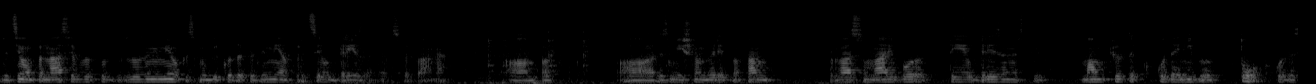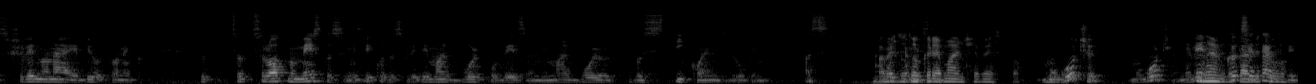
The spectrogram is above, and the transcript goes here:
recimo pri nas je bilo tudi zelo zanimivo, ker smo bili kot akademija precej odrezani od sveta. Ne. Ampak uh, razmišljam, verjetno tam pri vas v Mariboru te odrezanosti imam občutek, kot da je ni bilo to, kot da se še vedno ne je bil to nek. tudi ce- Celotno mesto se mi zdi, da so ljudje malo bolj povezani, malo bolj v stiku en z drugim. A s- a veš, kaj Zato, ker je manjše mesto. Mogoče, mogoče, ne vem, Ne vem, kako se bi tebi zdi.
